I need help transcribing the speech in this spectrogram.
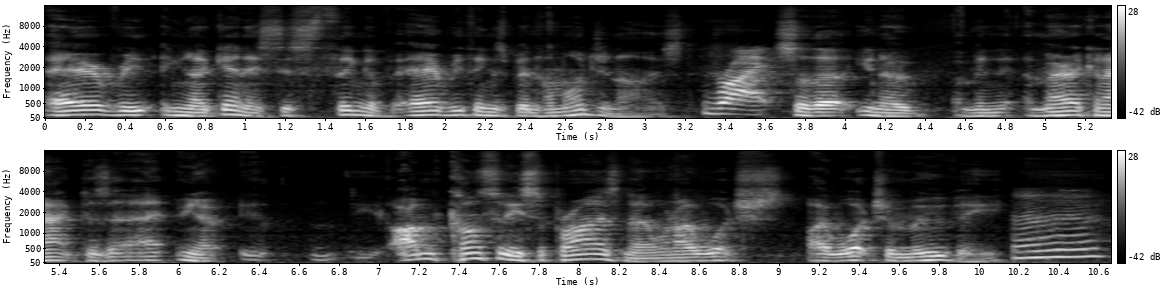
every you know again it's this thing of everything's been homogenized Right. so that you know i mean american actors uh, you know i'm constantly surprised now when i watch i watch a movie Mm-hmm.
